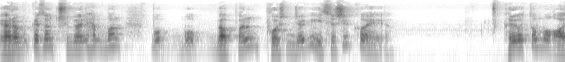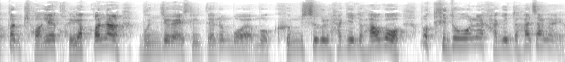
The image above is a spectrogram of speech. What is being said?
여러분께서 주변에 한 번 뭐, 뭐 몇 번은 보신 적이 있으실 거예요. 그리고 또 뭐 어떤 병에 걸렸거나 문제가 있을 때는 뭐, 뭐 금식을 하기도 하고 뭐 기도원에 가기도 하잖아요.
